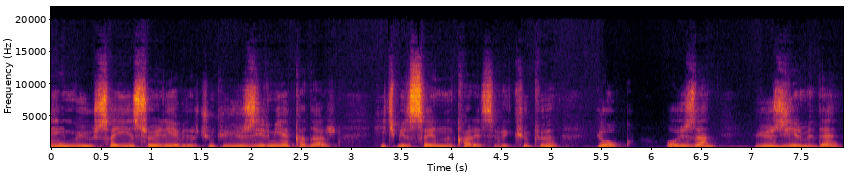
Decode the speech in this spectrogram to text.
en büyük sayıyı söyleyebilir. Çünkü 120'ye kadar hiçbir sayının karesi ve küpü yok. O yüzden 120'de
